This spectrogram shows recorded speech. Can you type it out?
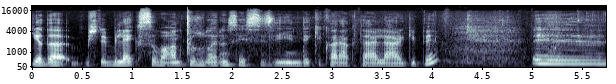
ya da işte Black Swan kuzuların sessizliğindeki karakterler gibi. Ee,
